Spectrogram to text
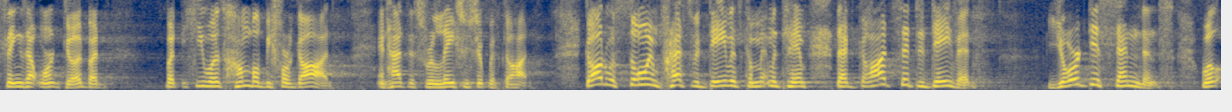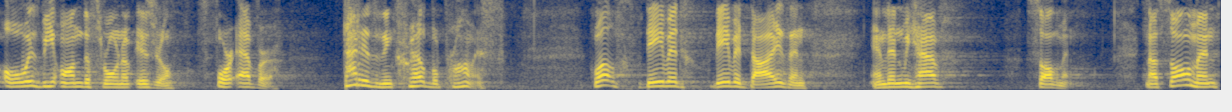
things that weren't good, but, but he was humble before God and had this relationship with God. God was so impressed with David's commitment to him that God said to David, Your descendants will always be on the throne of Israel forever. That is an incredible promise. Well, David, David dies, and, and then we have Solomon. Now, Solomon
